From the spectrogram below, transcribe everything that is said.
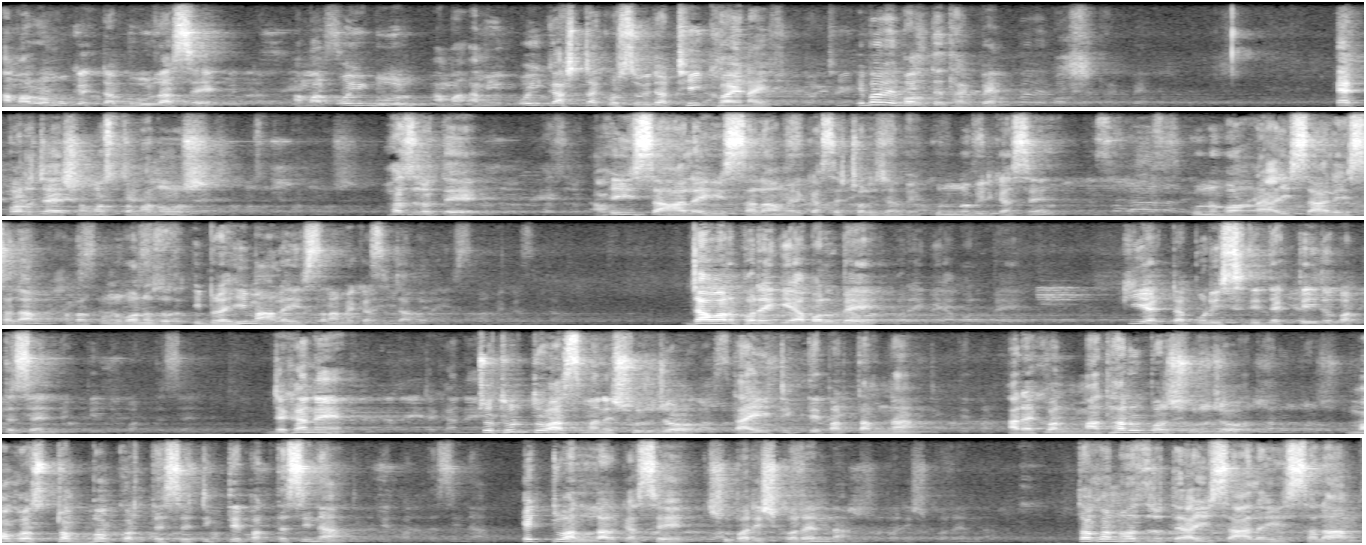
আমার অমুক একটা ভুল আছে। আমার ওই ভুল আমি ওই কাজটা করছি, ওইটা ঠিক হয় নাই। এভাবে বলতে থাকবেন। এক পর্যায়ে সমস্ত মানুষ হজরতে ঈসা আলহি সালামের কাছে চলে যাবে। কোন নবীর কাছে? কোন বর্ণনা ঈসা আলহি সালাম, আবার কোন বর্ণনা হজরত ইব্রাহিম আলহি ইসলামের কাছে যাবে। যাওয়ার পরে গিয়া বলবে, কি একটা পরিস্থিতি দেখতেই তো পারতেছেন। যেখানে চতুর্থ আসমানে সূর্য, তাই টিকতে পারতাম না। আর এখন মাথার উপর সূর্য মগজ টকবক করতেছে, টিকতে পারতেছি না। একটু আল্লাহর কাছে সুপারিশ করেন না। তখন হজরতে আইসা আলাই সালাম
